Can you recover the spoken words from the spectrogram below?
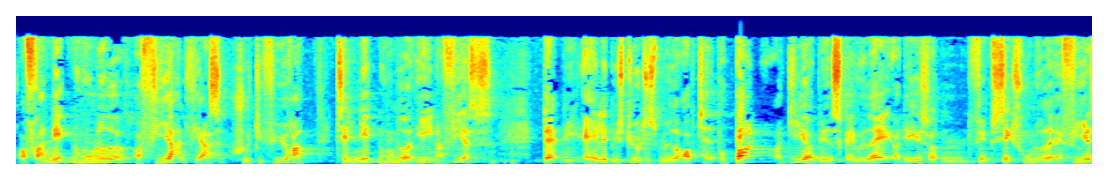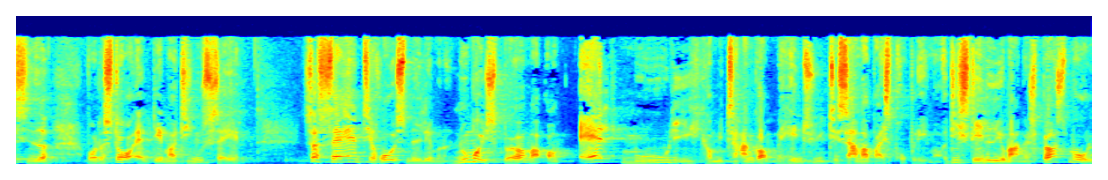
Og fra 1974 74 til 1981, der blev alle bestyrelsesmøder optaget på bånd, og de er blevet skrevet af, og det er sådan 500-600 af fire sider, hvor der står alt det, Martinus sagde. Så sagde han til rådsmedlemmerne, nu må I spørge mig om alt muligt, I kan komme i tanke om med hensyn til samarbejdsproblemer. Og de stillede jo mange spørgsmål,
